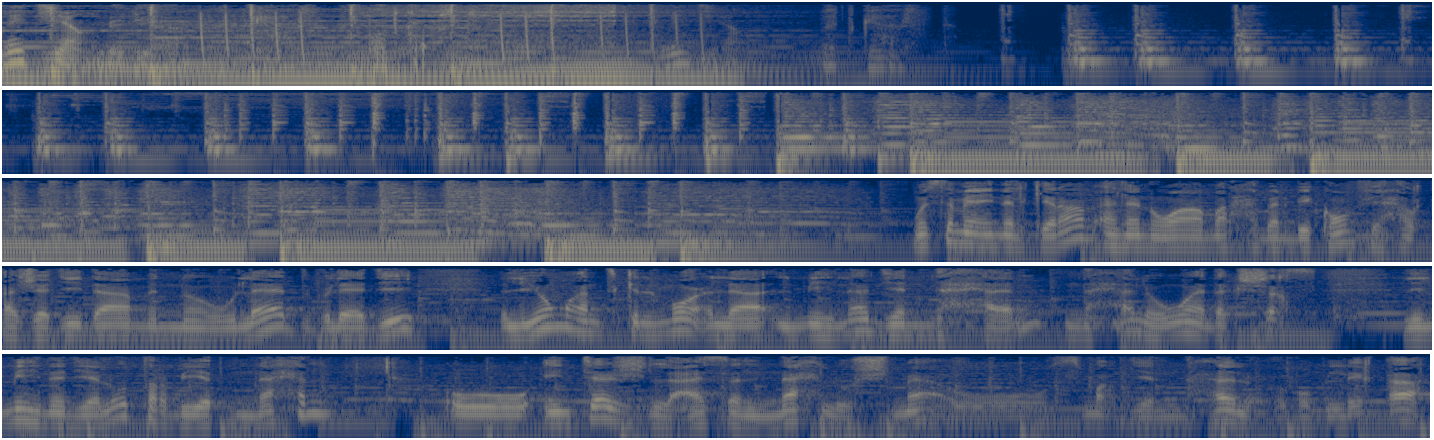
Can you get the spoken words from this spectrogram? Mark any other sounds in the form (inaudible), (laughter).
Média. Média. Podcast. Média. Podcast. مستمعينا الكرام أهلا ومرحبا بكم في حلقة جديدة من ولاد بلادي اليوم غنتكلموا على المهنة ديال النحال النحال هو هذاك الشخص اللي المهنه ديالو تربية النحل وإنتاج العسل النحل والشمع والصمغ ديال النحل وحبوب اللقاح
